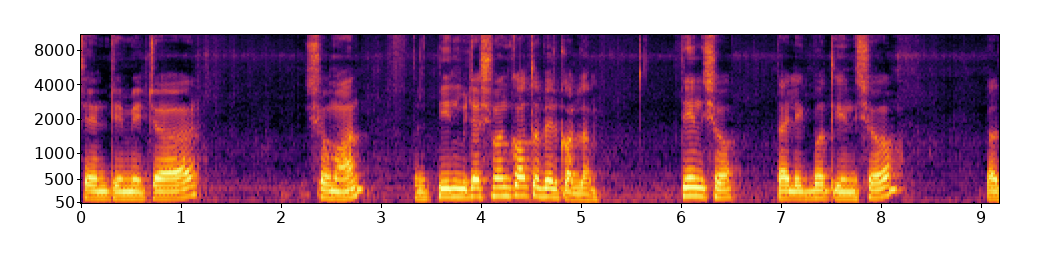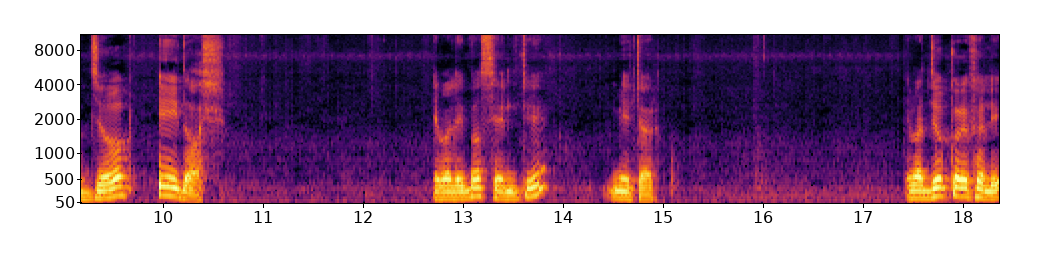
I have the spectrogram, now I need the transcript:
সেন্টিমিটার সমান, তাহলে তিন মিটার সমান কত বের করলাম? তিনশো, তাই লিখব তিনশো যোগ এই দশ। এবার লিখব সেন্টিমিটার। এবার যোগ করে ফেলি,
